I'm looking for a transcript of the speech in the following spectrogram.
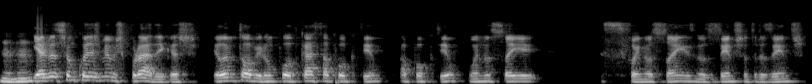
Uhum. E às vezes são coisas mesmo esporádicas. Eu lembro de ouvir um podcast há pouco tempo, há pouco tempo, mas não sei se foi no 100, no 200, no 300,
